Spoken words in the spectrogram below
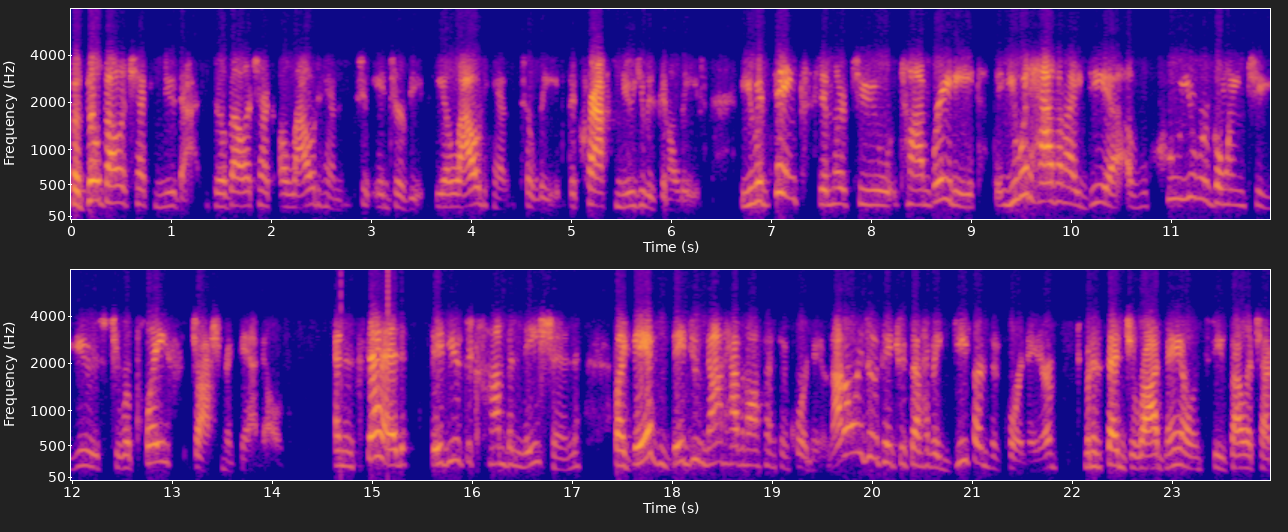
but Bill Belichick knew that. Bill Belichick allowed him to interview. He allowed him to leave. The Kraft knew he was going to leave. You would think, similar to Tom Brady, that you would have an idea of who you were going to use to replace Josh McDaniels. And instead, they've used a combination like they have, they do not have an offensive coordinator. Not only do the Patriots not have a defensive coordinator, but instead Jerod Mayo and Steve Belichick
